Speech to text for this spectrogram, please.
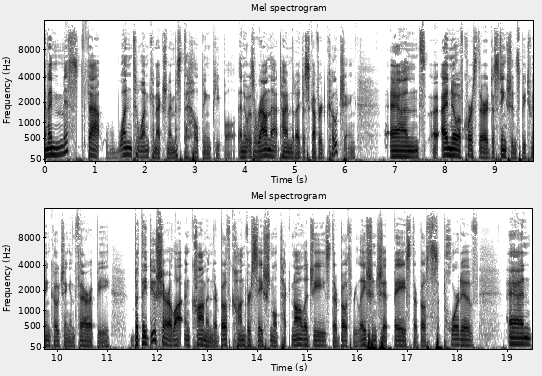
and I missed that one to one connection. I missed the helping people. And it was around that time that I discovered coaching. And I know, of course, there are distinctions between coaching and therapy, but they do share a lot in common. They're both conversational technologies, they're both relationship based, they're both supportive. And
